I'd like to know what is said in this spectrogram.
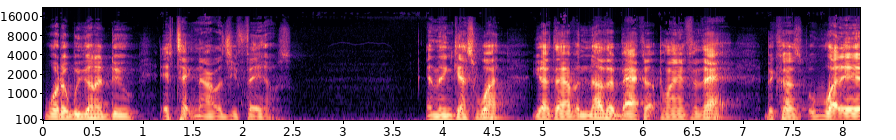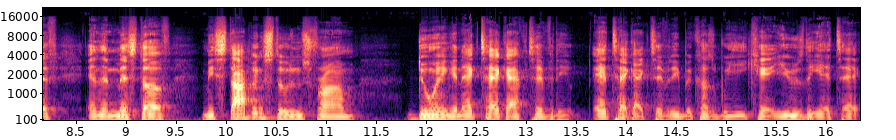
What are we going to do if technology fails? And then guess what? You have to have another backup plan for that. Because what if in the midst of me stopping students from doing an ed tech activity, ed tech activity because we can't use the ed tech.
